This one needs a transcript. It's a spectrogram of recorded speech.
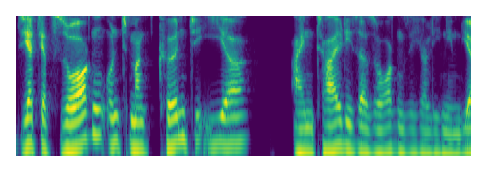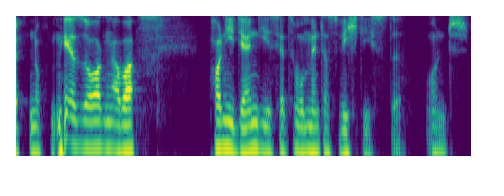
sie hat jetzt Sorgen und man könnte ihr einen Teil dieser Sorgen sicherlich nehmen. Die hat noch mehr Sorgen, aber Pony Dandy ist jetzt im Moment das Wichtigste. Und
